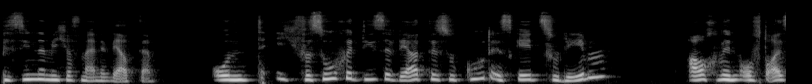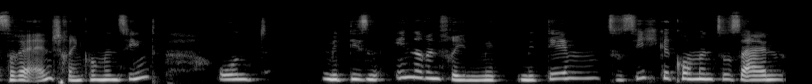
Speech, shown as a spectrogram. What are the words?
besinne mich auf meine Werte. Und ich versuche diese Werte so gut es geht zu leben, auch wenn oft äußere Einschränkungen sind. Und mit diesem inneren Frieden, mit, mit dem zu sich gekommen zu sein,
